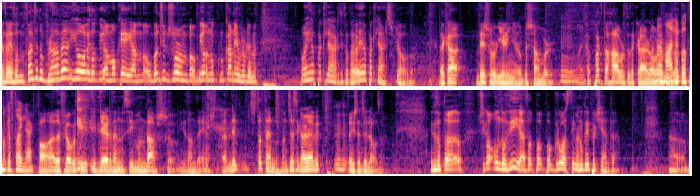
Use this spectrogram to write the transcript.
Edhe i thotë, "Më fal a u vrave?" Jo, ai thotë, "Jam okay, jam u bë një çik zhurmë, po jo, nuk nuk ka ndonjë problem." Po eja pak lart, thotë ajo, eja pak lart, çlodhu. Edhe ka veshur e një robdëshambër. Mm. Ka pak të hapur këtu te krahërori. Po normale, kot nuk e ftoi lart. Po, edhe flokët i, i derdhen si mëndafsh kështu, gjithandej është. Le ç'të them, do me thënë Jessica Rabbit, mm -hmm. ishte xheloze. E ky thotë shiko, unë do vija, thot po po gruas time nuk do i pëlqente. Ëm.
